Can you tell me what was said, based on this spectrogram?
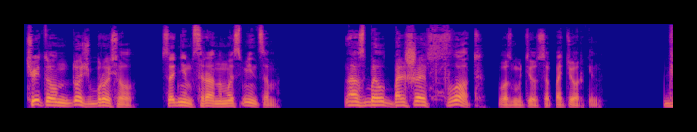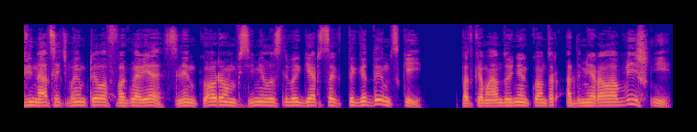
«Чё это он дочь бросил с одним сраным эсминцем?» «У нас был большой флот», — возмутился Потеркин. «Двенадцать вымпелов во главе с линкором всемилостливый герцог Тыгодымский под командованием контр-адмирала Вишни».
